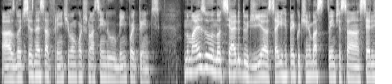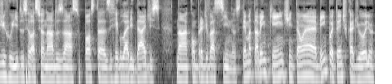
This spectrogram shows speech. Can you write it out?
as notícias nessa frente vão continuar sendo bem importantes. No mais, o noticiário do dia segue repercutindo bastante essa série de ruídos relacionados a supostas irregularidades na compra de vacinas. O tema está bem quente, então é bem importante ficar de olho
